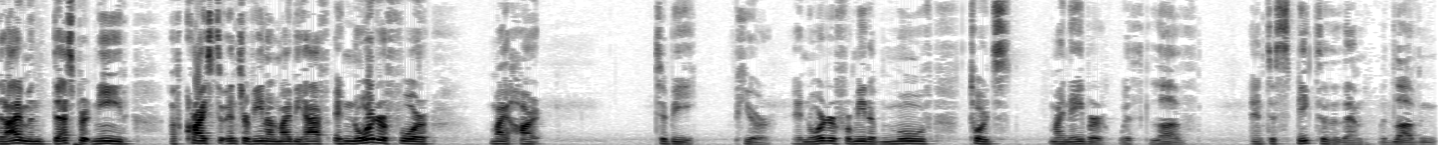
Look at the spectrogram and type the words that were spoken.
that i am in desperate need of christ to intervene on my behalf in order for my heart to be pure in order for me to move towards my neighbor with love and to speak to them with love. And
